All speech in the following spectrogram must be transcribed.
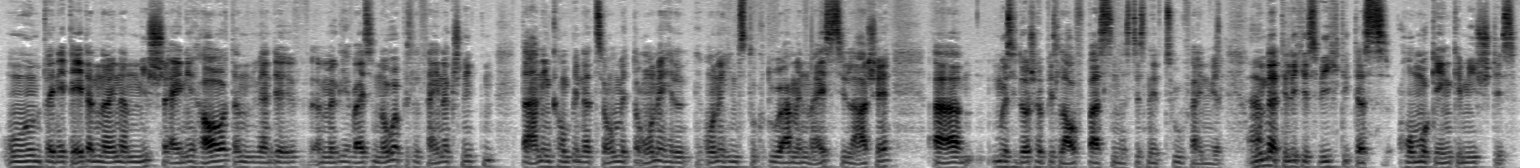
Und wenn ich die dann noch in einen Mischer reinhaue, dann werden die äh, möglicherweise noch ein bisschen feiner geschnitten. Dann in Kombination mit der ohnehin, ohnehin strukturarmen Mais-Silage äh, muss ich da schon ein bisschen aufpassen, dass das nicht zu fein wird. Ja. Und natürlich ist wichtig, dass homogen gemischt ist.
